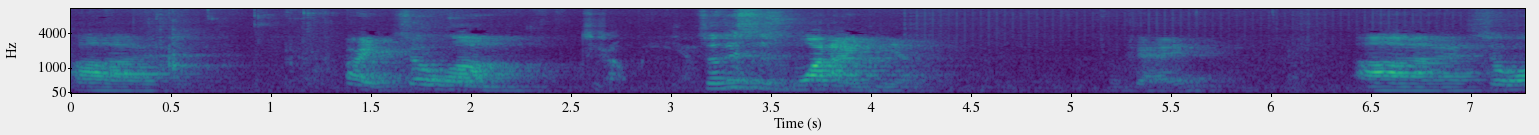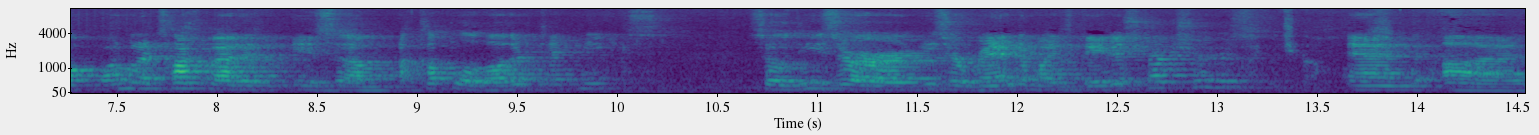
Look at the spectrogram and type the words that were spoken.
Uh, all right, so um, so this is one idea. Okay. Uh, so what I'm going to talk about is um, a couple of other techniques. So these are these are randomized data structures and uh,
